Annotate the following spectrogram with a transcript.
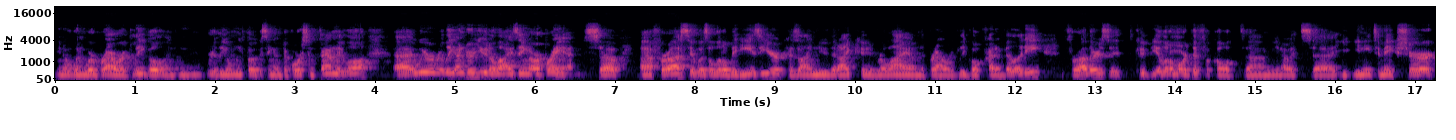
you know, when we're Broward Legal and really only focusing on divorce and family law, uh, we were really underutilizing our brand. So uh, for us, it was a little bit easier because I knew that I could rely on the Broward Legal credibility. For others, it could be a little more difficult. Um, you know, it's uh, you, you, need to make sure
